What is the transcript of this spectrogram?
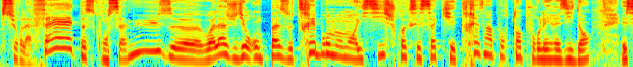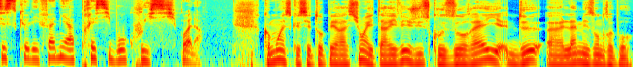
sur la fête parce qu'on s'amuse. Voilà, je veux dire, on passe de très bons moments ici. Je crois que c'est ça qui est très important pour les résidents et c'est ce que les familles apprécient beaucoup ici. Voilà. Comment est-ce que cette opération est arrivée jusqu'aux oreilles de euh, la maison de repos?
